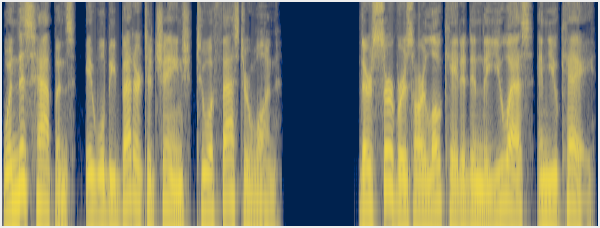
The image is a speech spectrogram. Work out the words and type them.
When this happens, it will be better to change to a faster one. Their servers are located in the US and UK.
